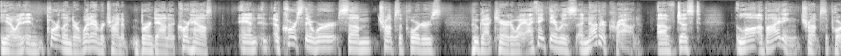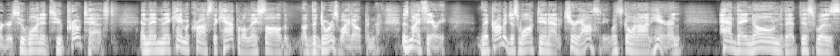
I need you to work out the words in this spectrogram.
you know, in, in Portland or whatever, trying to burn down a courthouse. And of course, there were some Trump supporters who got carried away. I think there was another crowd of just law abiding Trump supporters who wanted to protest. And then they came across the Capitol and they saw the, the doors wide open. This is my theory. They probably just walked in out of curiosity. What's going on here? And had they known that this was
